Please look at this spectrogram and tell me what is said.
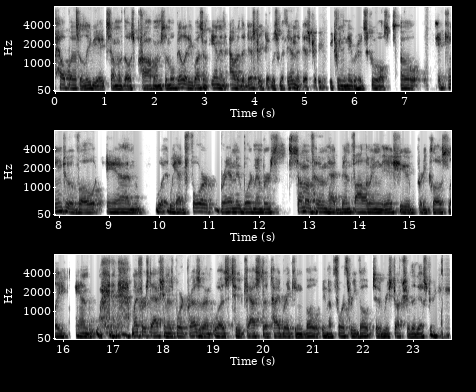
help us alleviate some of those problems. The mobility wasn't in and out of the district, it was within the district between the neighborhood schools. So it came to a vote, and we had four brand new board members, some of whom had been following the issue pretty closely. And my first action as board president was to cast a tie breaking vote in a 4 3 vote to restructure the district.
